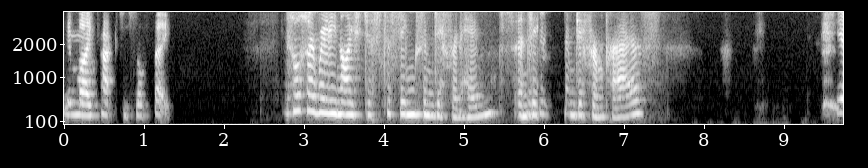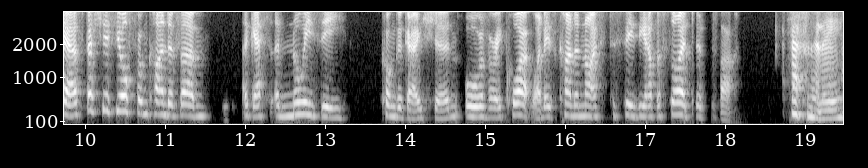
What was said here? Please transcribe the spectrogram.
in my practice of faith. It's also really nice just to sing some different hymns and to some different prayers. Yeah, especially if you're from kind of um I guess a noisy congregation or a very quiet one, it's kind of nice to see the other side of that. Definitely.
